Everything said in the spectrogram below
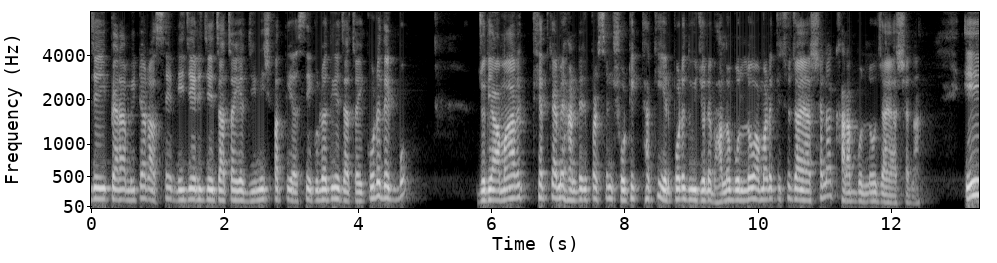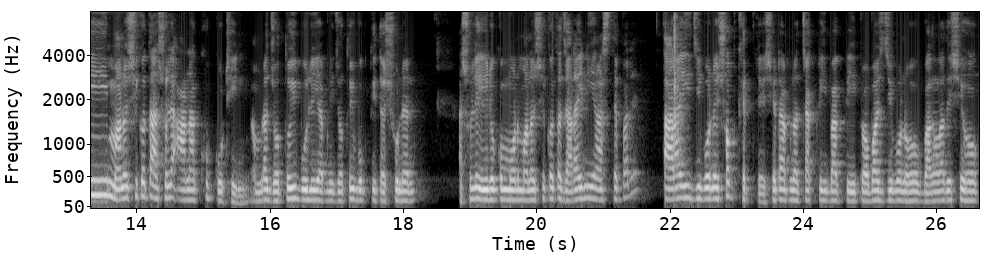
যেই প্যারামিটার আছে, নিজের যে যাচাইয়ের জিনিসপাতি আছে, এগুলো দিয়ে যাচাই করে দেখব। যদি আমার ক্ষেত্রে আমি হান্ড্রেড পার্সেন্ট সঠিক থাকি, এরপরে দুইজনে ভালো বললেও আমার কিছু যায় আসে না, খারাপ বললেও যায় আসে না। এই মানসিকতা আসলে আনা খুব কঠিন। আমরা যতই বলি, আপনি যতই বক্তৃতা শুনেন, আসলে এইরকম মন মানসিকতা যারাই নিয়ে আসতে পারে, তারাই জীবনে সব ক্ষেত্রে, সেটা আপনার চাকরি, বাকরি, প্রবাস জীবন হোক, বাংলাদেশে হোক,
